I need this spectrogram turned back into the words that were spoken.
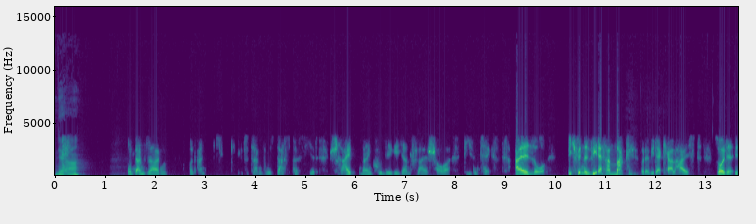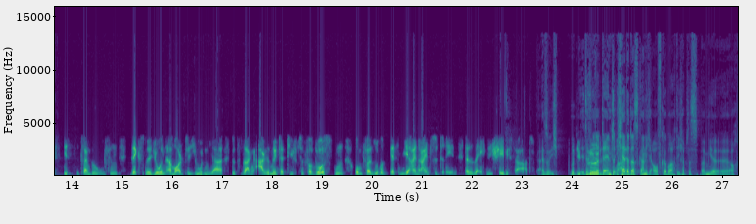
Ja. Und dann sagen, und an sozusagen, wo das passiert, schreibt mein Kollege Jan Fleischhauer diesen Text. Also, ich finde, weder Herr Mack oder wie der Kerl heißt, sollte, ist, ist sozusagen berufen, sechs Millionen ermordete Juden, ja, sozusagen argumentativ zu verwursten, um versuchen, jetzt mir einen reinzudrehen. Das ist echt die schäbigste Art. Also ich und das, der, ich hätte das gar nicht aufgebracht. Ich habe das bei mir äh, auch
